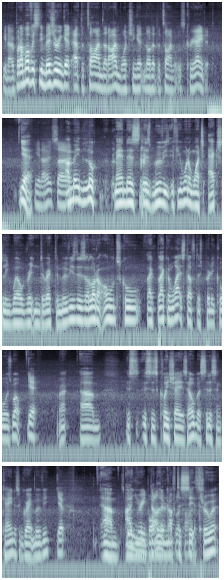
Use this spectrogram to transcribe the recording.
you know. But I'm obviously measuring it at the time that I'm watching it, not at the time it was created, yeah. you know. So I mean, look, man. There's there's movies. If you want to watch actually well written directed movies, there's a lot of old school like black and white stuff that's pretty cool as well. Yeah. Right. Um, this this is cliche as hell, but Citizen Kane is a great movie. Yep. Um, are you bothered enough to of sit through it?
